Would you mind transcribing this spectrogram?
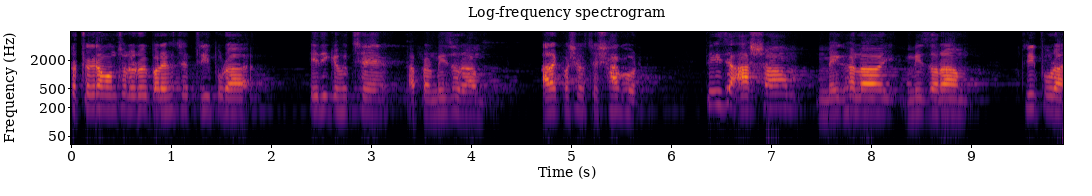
চট্টগ্রাম অঞ্চলের ওই পারে হচ্ছে ত্রিপুরা, এদিকে হচ্ছে আপনার মিজোরাম, আরেক পাশে হচ্ছে সাগর তো এই যে আসাম, মেঘালয়, মিজোরাম, ত্রিপুরা,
